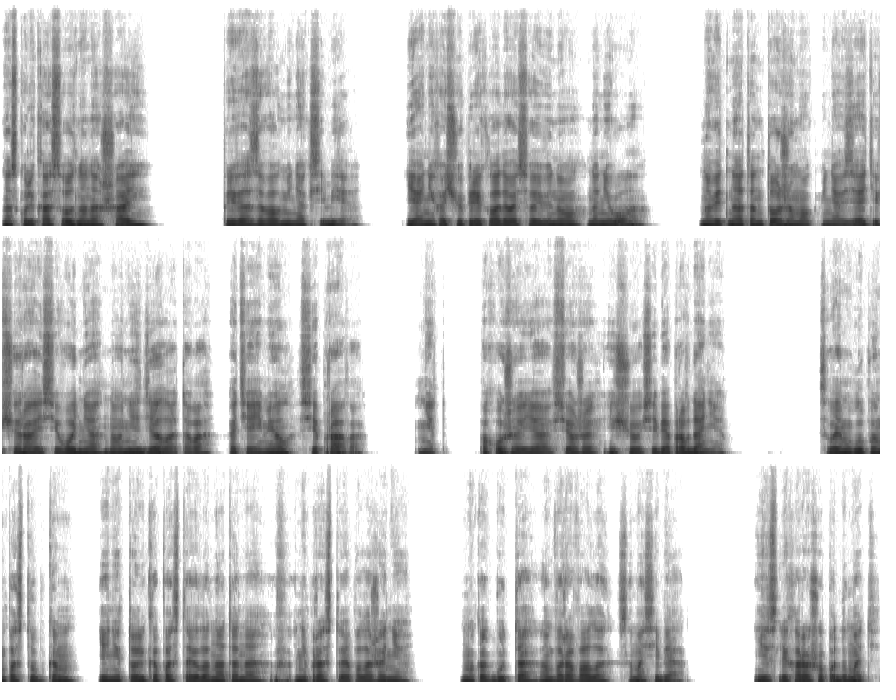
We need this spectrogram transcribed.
Насколько осознанно Шай привязывал меня к себе. Я не хочу перекладывать свою вину на него, но ведь Натан тоже мог меня взять и вчера, и сегодня, но не сделал этого, хотя имел все права. Нет, похоже, я все же ищу себе оправдание. Своим глупым поступком я не только поставила Натана в непростое положение, но как будто обворовала сама себя. Если хорошо подумать,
